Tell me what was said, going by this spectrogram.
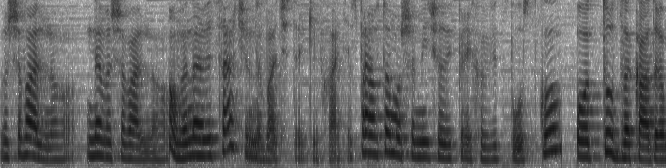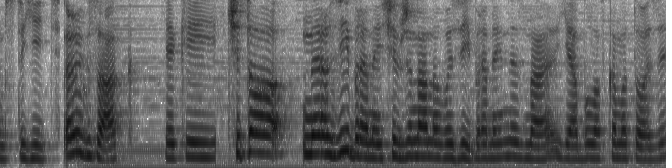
вишивального, не вишивального. О, ви навіть сачів не бачите, які в хаті. Справа в тому, що мій чоловік приїхав в відпустку. От тут за кадром стоїть рюкзак, який чи то не розібраний, чи вже наново зібраний, не знаю. Я була в каматозі.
